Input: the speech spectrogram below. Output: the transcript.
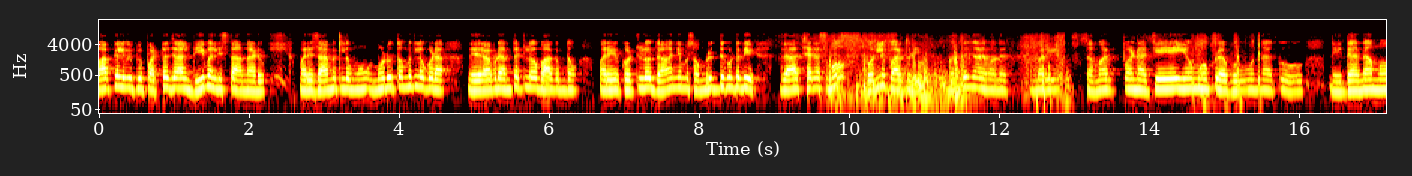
వాక్యలు విప్పి పట్టజాలని దీవెనలు ఇస్తా అన్నాడు. మరి సామెతలు మూడు తొమ్మిదిలో కూడా రాబడి అంతటిలో భాగంతో మరి కొట్టులో ధాన్యం సమృద్ధిగా ఉంటుంది. ద్రాక్షరసము పొర్లి పారుతుంది. నిజంగా మన మరి సమర్పణ చేయము ప్రభువునకు నిధనము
